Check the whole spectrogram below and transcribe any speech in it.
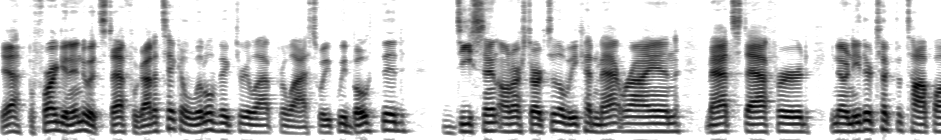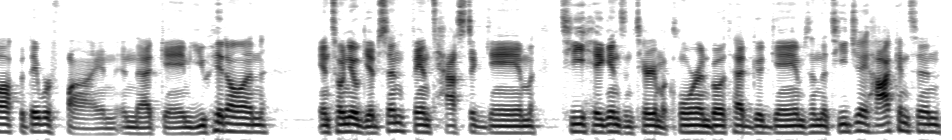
Yeah, before I get into it, Steph, we got to take a little victory lap for last week. We both did decent on our starts of the week. Had Matt Ryan, Matt Stafford. You know, neither took the top off, but they were fine in that game. You hit on Antonio Gibson, fantastic game. Tee Higgins and Terry McLaurin both had good games, and the TJ Hockenson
